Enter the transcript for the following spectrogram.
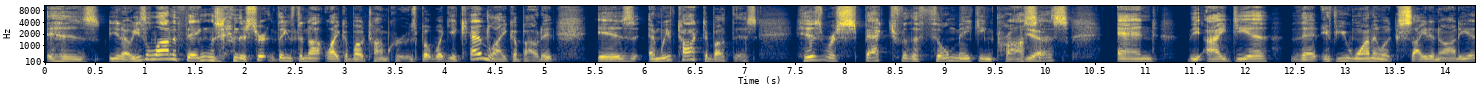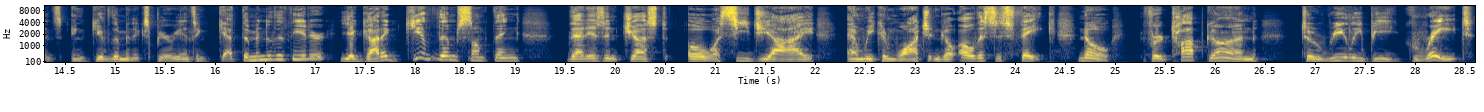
is, you know, he's a lot of things, and there's certain things to not like about Tom Cruise. But what you can like about it is, and we've talked about this, his respect for the filmmaking process. And the idea that if you want to excite an audience and give them an experience and get them into the theater, you got to give them something that isn't just, oh, a CGI and we can watch it and go, oh, this is fake. No, for Top Gun to really be great,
